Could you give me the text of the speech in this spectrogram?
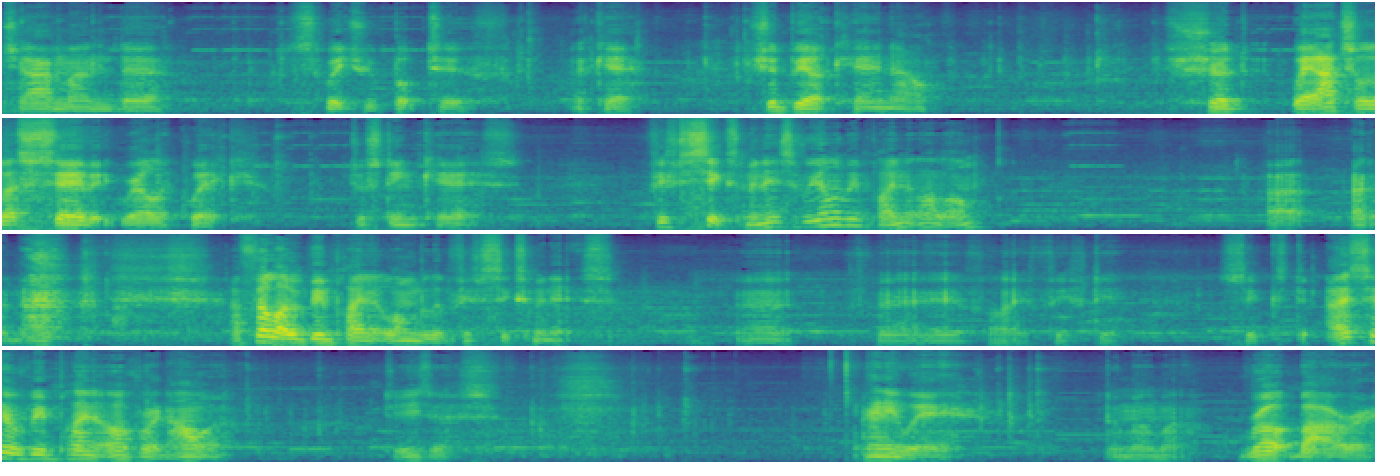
Charmander, switch with Bucktooth. Okay, should be okay now. Should wait. Actually, let's save it really quick, just in case. 56 minutes. Have we only been playing it that long? Uh, I don't know. I feel like we've been playing it longer than 56 minutes. Uh, 35, 50, 60. I'd say we've been playing it over an hour. Jesus. Anyway, don't matter. Rope battery.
